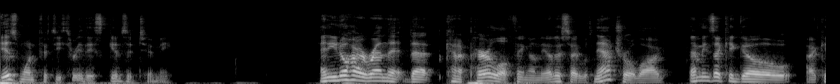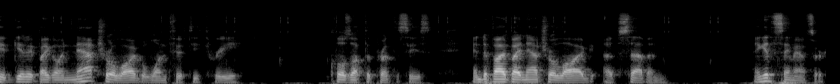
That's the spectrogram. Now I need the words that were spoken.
is 153. This gives it to me. And you know how I ran that, that kind of parallel thing on the other side with natural log? That means I could go, I could get it by going natural log of 153, close off the parentheses, and divide by natural log of 7, and get the same answer.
